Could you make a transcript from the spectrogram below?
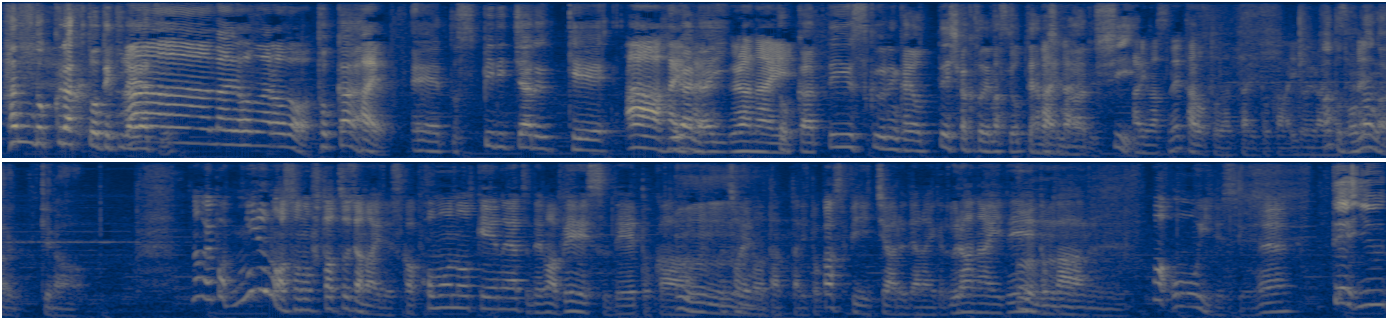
ハンドクラフト的なやああなるほどなるほど。つとか、はい。えー、とスピリチュアル系ああはい、はい、占いとかっていうスクールに通って資格取れますよって話もあるし、ありますねタロットだったりとかいろいろありあとどんなんがあるっけな？なんかやっぱ見るのはその2つじゃないですか？小物系のやつで、まあ、ベースでとか、うんうんうんそういうのだったりとかスピリチュアルではないけど占いでとかうんは多いですよね、っていう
